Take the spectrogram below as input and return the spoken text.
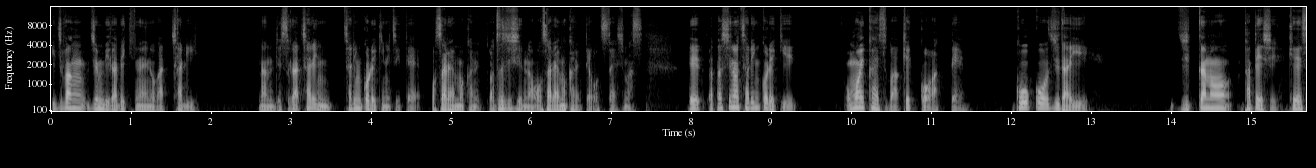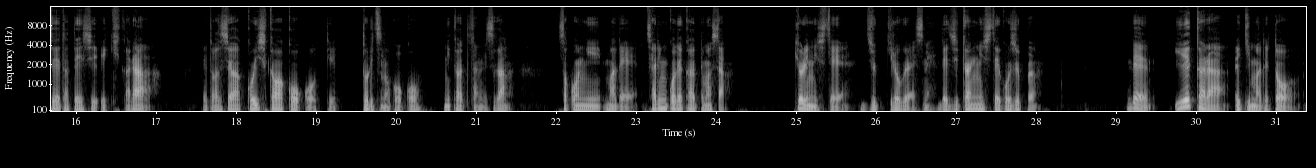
一番準備ができてないのがチャリなんですが、チャリン、チャリンコ歴についておさらいも兼ねて、私自身のおさらいも兼ねてお伝えします。で、私のチャリンコ歴、思い返せば結構あって、高校時代、実家の立石、京成立石駅から、えっと、私は小石川高校っていう都立の高校に通ってたんですが、そこにまでチャリンコで通ってました。距離にして10キロぐらいですね。で、時間にして50分。で、家から駅までと、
